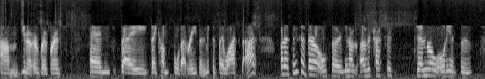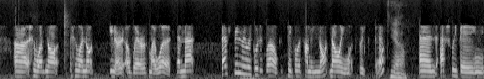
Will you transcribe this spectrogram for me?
um, you know, irreverent, and they they come for that reason because they like that. But I think that there are also, you know, I've attracted general audiences uh, who are not who are not, you know, aware of my work, and that that's been really good as well because people are coming not knowing what to expect Yeah. and actually being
